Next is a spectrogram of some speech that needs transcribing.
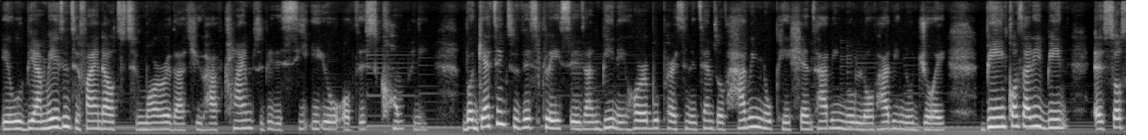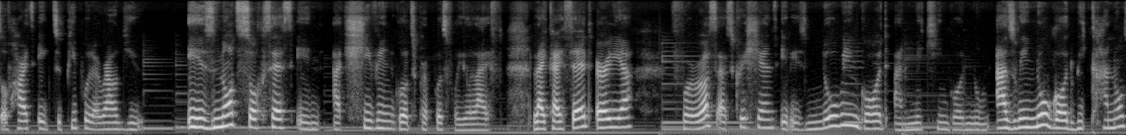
it will be amazing to find out tomorrow that you have climbed to be the CEO of this company. But getting to these places and being a horrible person in terms of having no patience, having no love, having no joy, being constantly being a source of heartache to people around you is not success in achieving God's purpose for your life. Like I said earlier, for us as Christians, it is knowing God and making God known. As we know God, we cannot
